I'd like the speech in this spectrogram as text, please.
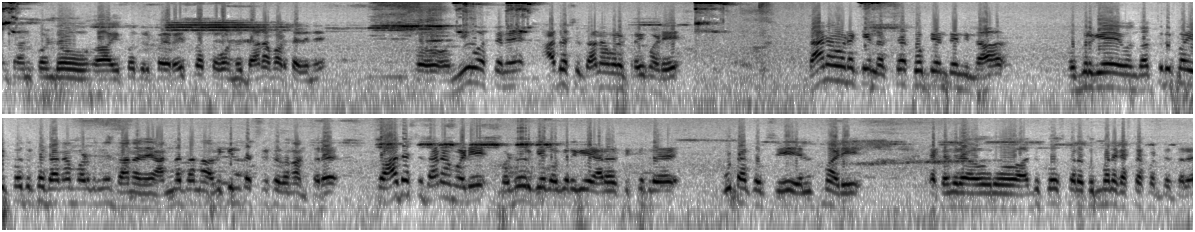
ಅಂತ ಅನ್ಕೊಂಡು, ಆ, ಇಪ್ಪತ್ತು ರೂಪಾಯಿ ರೈಸ್ ಬಾತ್ ತಗೊಂಡು ದಾನ ಮಾಡ್ತಾ ಇದ್ದೀನಿ ಸೊ ನೀವು ಅಷ್ಟೇನೆ, ಆದಷ್ಟು ದಾನ ಮಾಡಕ್ಕೆ ಟ್ರೈ ಮಾಡಿ. ದಾನ ಮಾಡಕ್ಕೆ ಲಕ್ಷ ಕೋಟಿ ಅಂತೇನಿಲ್ಲ. ಒಬ್ರಿಗೆ ಒಂದು ಹತ್ತು ರೂಪಾಯಿ, ಇಪ್ಪತ್ತು ರೂಪಾಯಿ ದಾನ ಮಾಡಿದ್ರು ದಾನನೇ, ಅನ್ನದಾನ, ಅದಕ್ಕಿಂತ ಶ್ರೇಷ್ಠ ದಾನ ಅಂತಾರೆ. ಸೊ ಆದಷ್ಟು ದಾನ ಮಾಡಿ, ಬಡವರಿಗೆ, ಬಗ್ಗರಿಗೆ ಯಾರು ಸಿಕ್ಕಿದ್ರೆ ಊಟ ಕೊಡಿಸಿ ಹೆಲ್ಪ್ ಮಾಡಿ. ಯಾಕಂದ್ರೆ ಅವರು ಅದಕ್ಕೋಸ್ಕರ ತುಂಬಾನೇ ಕಷ್ಟಪಡ್ತಿರ್ತಾರೆ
